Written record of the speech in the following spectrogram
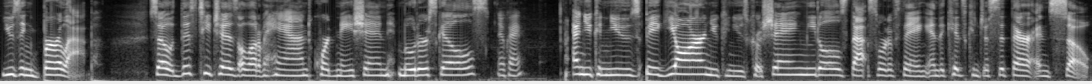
using burlap. So this teaches a lot of hand coordination, motor skills. Okay. And you can use big yarn, you can use crocheting needles, that sort of thing. And the kids can just sit there and sew.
